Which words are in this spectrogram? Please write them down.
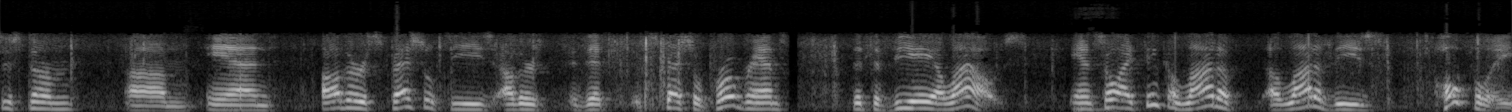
system um, and other specialties, other that special programs that the VA allows. And so I think a lot of a lot of these, hopefully,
